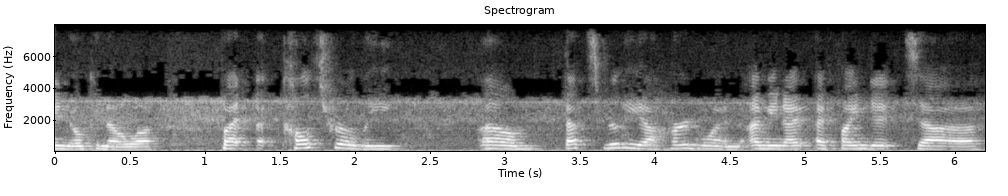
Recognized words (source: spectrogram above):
in Okinawa, but uh, culturally, um, that's really a hard one. I mean, I, I find it uh,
